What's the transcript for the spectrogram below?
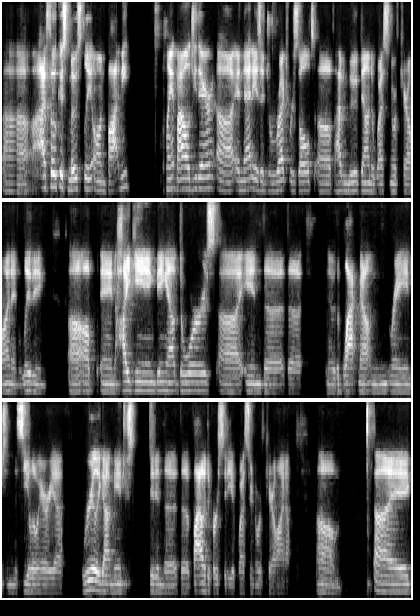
uh, I focused mostly on botany, plant biology there. Uh, and that is a direct result of having moved down to West North Carolina and living up and hiking, being outdoors uh, in the the you know the Black Mountain Range and the Celo area really got me interested in the the biodiversity of Western North Carolina. Um, uh,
